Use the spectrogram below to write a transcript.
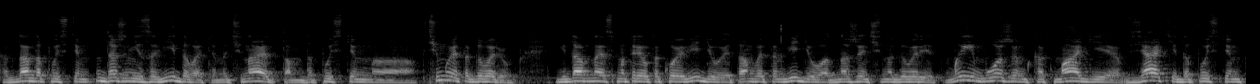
Когда, допустим, даже не завидовать, а начинают там, допустим, э, к чему я это говорю? Недавно я смотрел такое видео, и там в этом видео одна женщина говорит, мы можем как маги взять и, допустим,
